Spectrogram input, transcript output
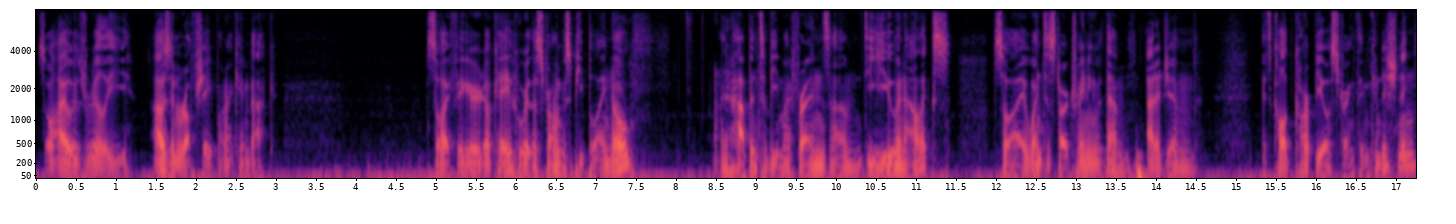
So I was really I was in rough shape when I came back. So I figured, okay, who are the strongest people I know? It happened to be my friends um, DU and Alex. So I went to start training with them at a gym. It's called Carpio Strength and Conditioning.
